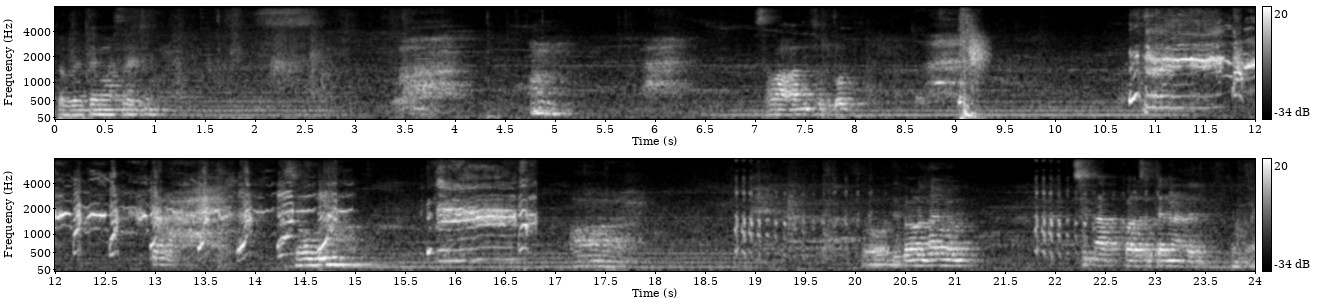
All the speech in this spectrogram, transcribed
So, ganito yung mga stretching. Sama ka din sa. So, ah. So, dito na tayo mag sit up para sa tiyan natin. Siyempre.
